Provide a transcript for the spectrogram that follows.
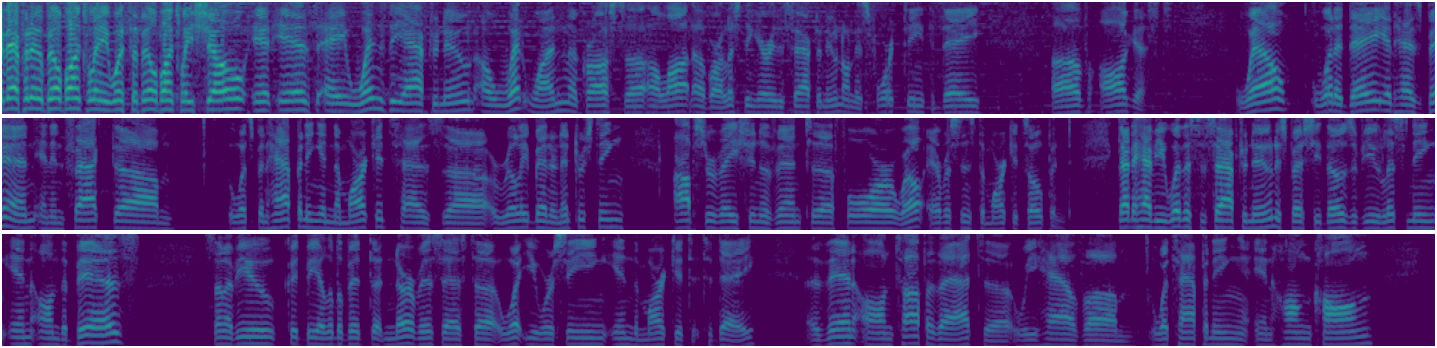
Good afternoon, Bill Bunkley with the Bill Bunkley Show. It is a Wednesday afternoon, a wet one across uh, a lot of our listening area this afternoon on this 14th day of August. Well, what a day it has been, and in fact, um, what's been happening in the markets has uh, really been an interesting observation event uh, for, well, ever since the markets opened. Glad to have you with us this afternoon, especially those of you listening in on the biz. Some of you could be a little bit uh, nervous as to what you were seeing in the market today. Uh, then, on top of that, uh, we have um, what's happening in Hong Kong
